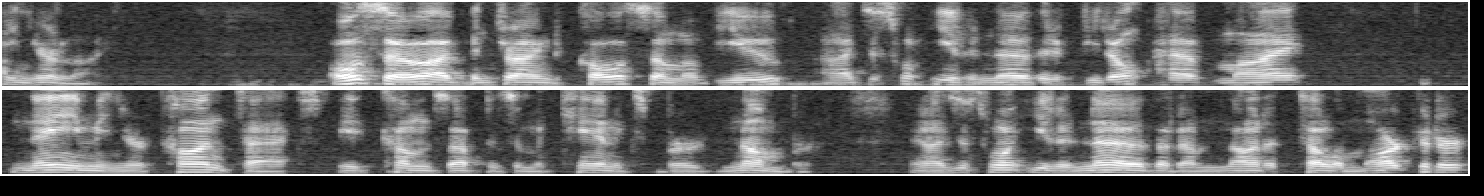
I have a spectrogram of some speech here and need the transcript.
in your life. Also, I've been trying to call some of you. I just want you to know that if you don't have my name in your contacts, it comes up as a Mechanicsburg number. And I just want you to know that I'm not a telemarketer,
